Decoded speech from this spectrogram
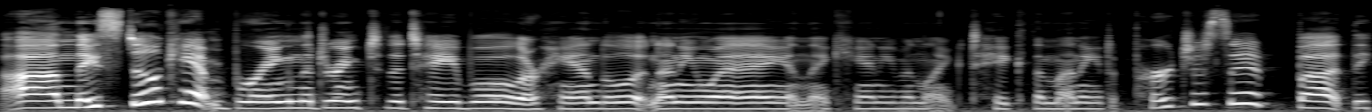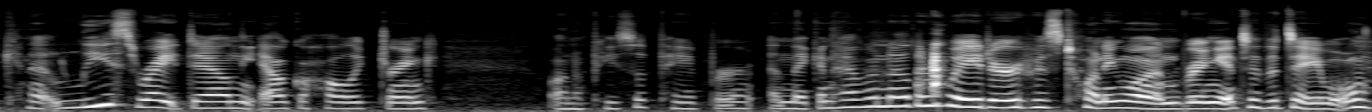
Um, they still can't bring the drink to the table or handle it in any way, and they can't even like take the money to purchase it, but they can at least write down the alcoholic drink on a piece of paper, and they can have another waiter who's 21 bring it to the table.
